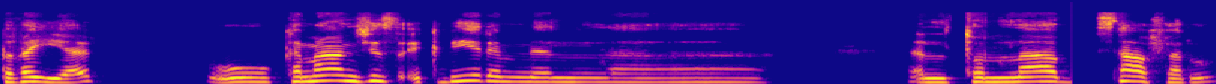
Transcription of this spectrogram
تغير. وكمان جزء كبير من الطلاب سافروا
